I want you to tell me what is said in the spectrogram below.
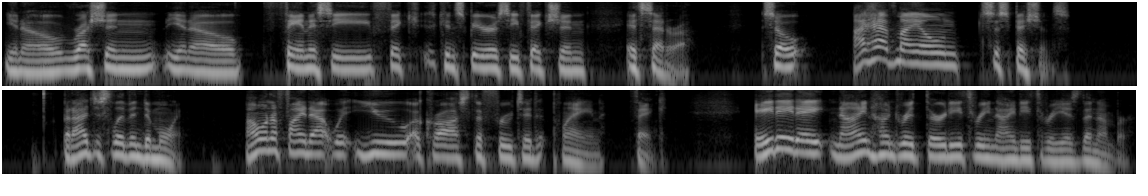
you know, Russian, you know, fantasy, fic- conspiracy fiction, etc. So I have my own suspicions, but I just live in Des Moines. I want to find out what you across the fruited plain think. 888 900 3393 is the number.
